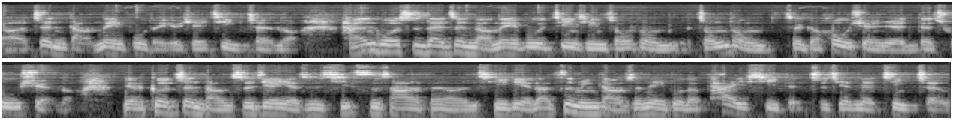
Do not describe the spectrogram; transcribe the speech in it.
呃政党内部的有一些竞争哦。韩国是在政党内部进行总统总统这个候选人的初选哦，也各政党之间也是厮厮杀的非常激烈。那自民党是内部的派系的之间的竞争。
